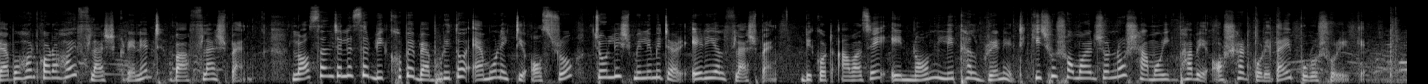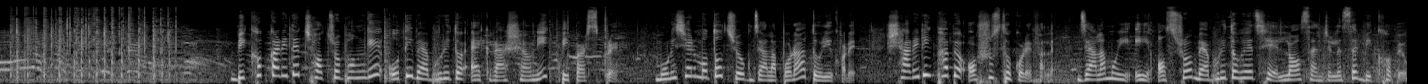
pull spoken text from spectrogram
ব্যবহার করা হয় ফ্ল্যাশ গ্রেনেড বা ফ্ল্যাশ ব্যাং। লস অ্যাঞ্জেলেসের বিক্ষোভে ব্যবহৃত এমন একটি অস্ত্র চল্লিশ মিলিমিটার এরিয়াল ফ্ল্যাশ ব্যাং। বিকট আওয়াজে এই নন লিথাল গ্রেনেড কিছু সময়ের জন্য সাময়িকভাবে অসাড় করে দেয় পুরো শরীরকে। বিক্ষোভকারীদের ছত্রভঙ্গে অতি ব্যবহৃত এক রাসায়নিক পেপার স্প্রে মরিচের মতো চোখ জ্বালা জ্বালাপোড়া তৈরি করে। শারীরিকভাবে অসুস্থ করে ফেলে। জ্বালাময়ী এই অস্ত্র ব্যবহৃত হয়েছে লস অ্যাঞ্জেলেসের বিক্ষোভেও।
